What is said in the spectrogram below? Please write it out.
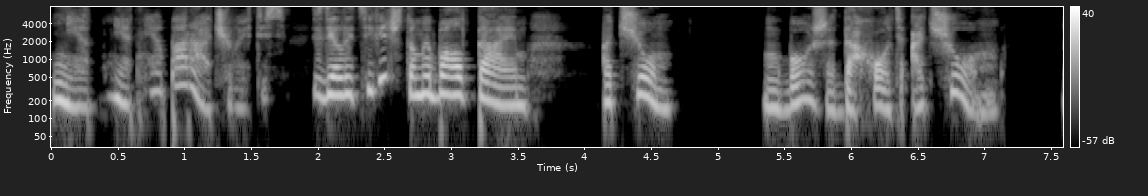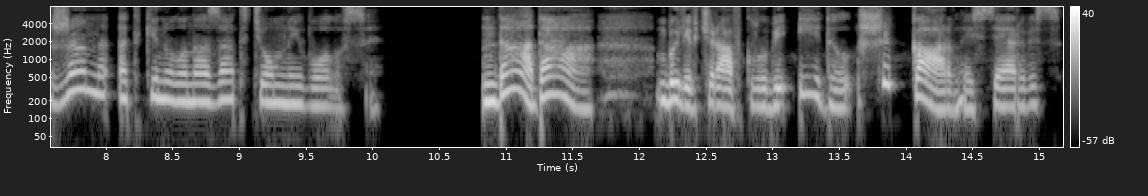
«Нет, нет, не оборачивайтесь. Сделайте вид, что мы болтаем. О чем?» «Боже, да хоть о чем!» Жанна откинула назад темные волосы. «Да, да, были вчера в клубе «Идол». Шикарный сервис.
